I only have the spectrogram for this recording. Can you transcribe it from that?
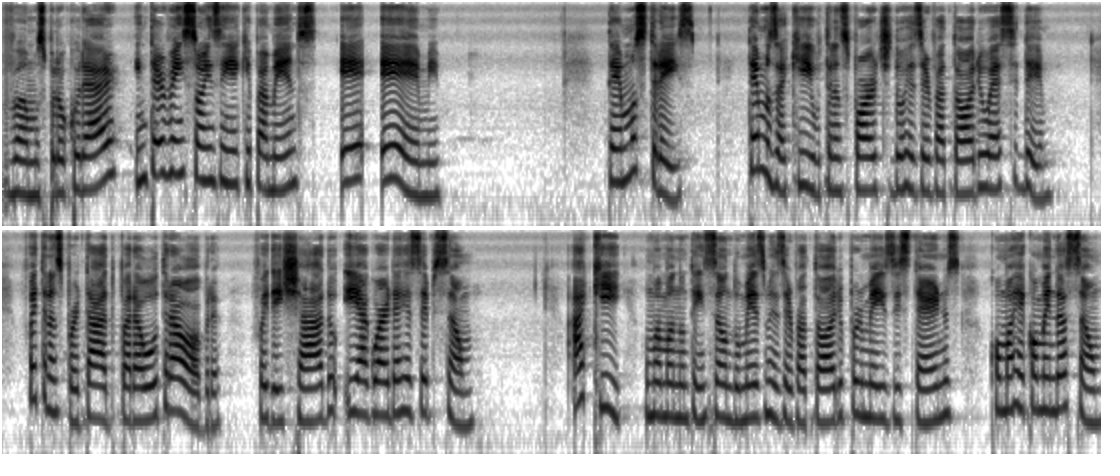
Vamos procurar intervenções em equipamentos EEM. Temos três. Temos aqui o transporte do reservatório SD. Foi transportado para outra obra, foi deixado e aguarda recepção. Aqui, uma manutenção do mesmo reservatório por meios externos, com uma recomendação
